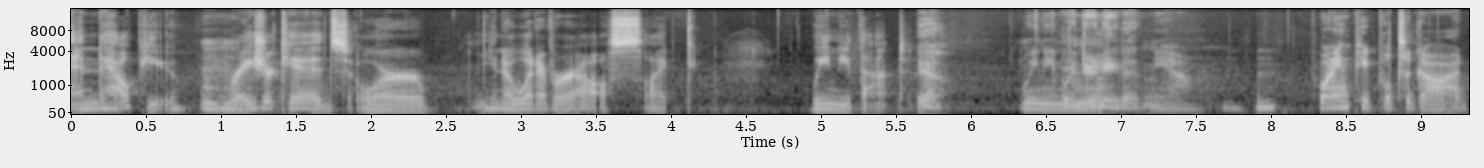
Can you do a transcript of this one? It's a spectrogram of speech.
and help you mm-hmm. raise your kids or you know whatever else like we need that. yeah. We need. We do more- need it. Yeah. Mm-hmm. Pointing people to God.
